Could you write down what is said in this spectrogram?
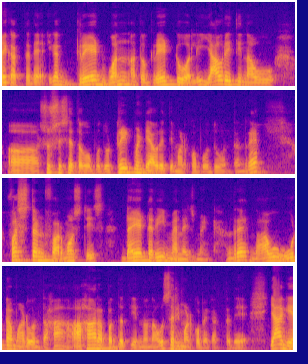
ಬೇಕಾಗ್ತದೆ. ಈಗ ಗ್ರೇಡ್ ಒನ್ ಅಥವಾ ಗ್ರೇಡ್ ಟೂ ಅಲ್ಲಿ ಯಾವ ರೀತಿ ನಾವು ಶುಶ್ರೂಷೆ ತಗೋಬೋದು, ಟ್ರೀಟ್ಮೆಂಟ್ ಯಾವ ರೀತಿ ಮಾಡ್ಕೋಬೋದು ಅಂತಂದರೆ, first and foremost is dietary management. ಅಂದರೆ ನಾವು ಊಟ ಮಾಡುವಂತಹ ಆಹಾರ ಪದ್ಧತಿಯನ್ನು ನಾವು ಸರಿ ಮಾಡ್ಕೋಬೇಕಾಗ್ತದೆ. ಹೇಗೆ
